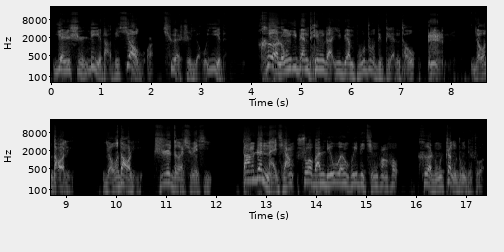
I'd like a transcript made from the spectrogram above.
因势利导的效果。却是有益的。贺龙一边听着，一边不住的点头：“有道理，有道理，值得学习。”当任乃强说完刘文辉的情况后，贺龙郑重的说：“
